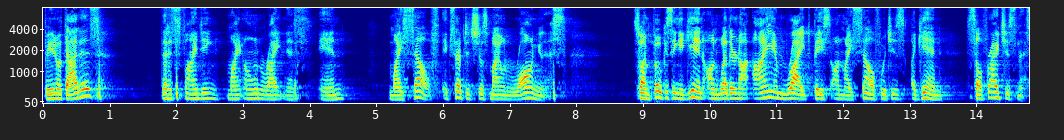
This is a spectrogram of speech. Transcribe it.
But you know what that is? That is finding my own rightness in myself, except it's just my own wrongness. So I'm focusing again on whether or not I am right based on myself, which is again self righteousness.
